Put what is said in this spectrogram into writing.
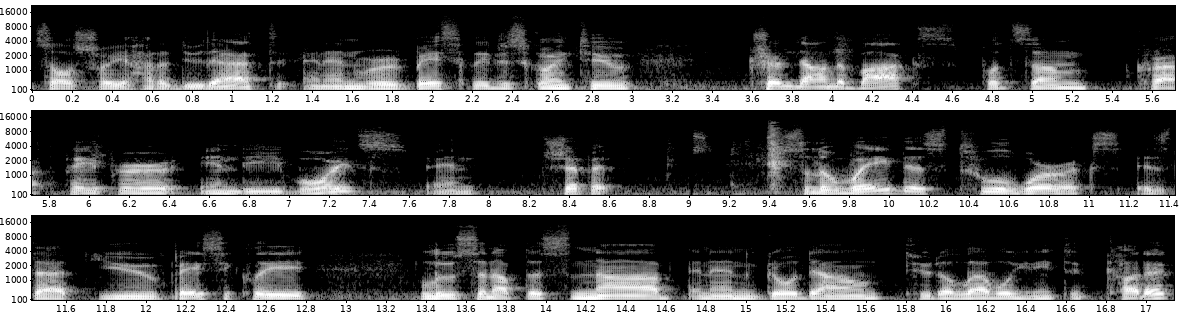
So I'll show you how to do that. And then we're basically just going to trim down the box, put some craft paper in the voids and ship it. So the way this tool works is that you basically loosen up this knob and then go down to the level you need to cut it,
